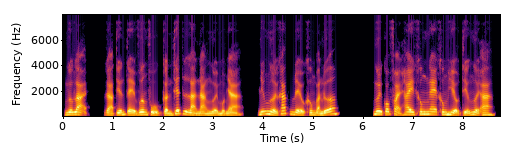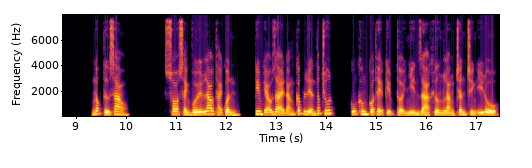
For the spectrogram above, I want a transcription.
Ngược lại, gả tiến tề vương phủ cần thiết là nàng người một nhà, những người khác đều không bàn nữa. Ngươi có phải hay không nghe không hiểu tiếng người A? Ngốc từ sao? So sánh với Lao Thái quân, kim kéo dài đẳng cấp liền thấp chút, cũng không có thể kịp thời nhìn ra Khương Lăng chân chính ý đồ.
